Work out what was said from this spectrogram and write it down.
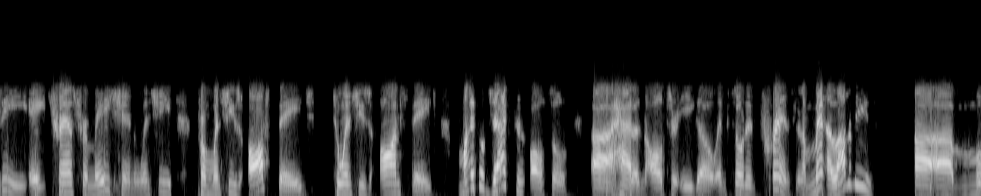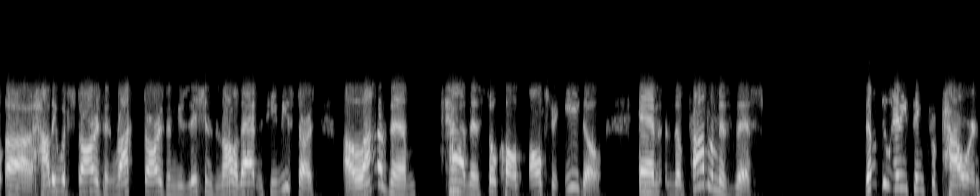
see a transformation when she from when she's off stage to when she's on stage. Michael Jackson also uh, had an alter ego, and so did Prince. And a, a lot of these uh, uh, uh, Hollywood stars and rock stars and musicians and all of that, and TV stars, a lot of them have a so-called alter ego. And the problem is this: they'll do anything for power and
